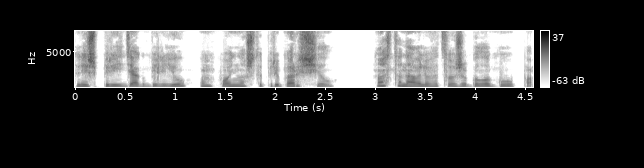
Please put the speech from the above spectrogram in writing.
Лишь перейдя к белью, он понял, что переборщил, но останавливаться уже было глупо.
